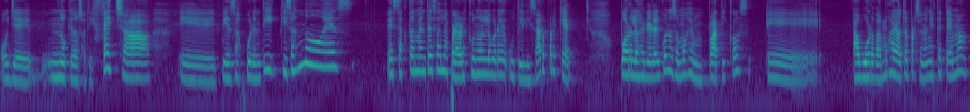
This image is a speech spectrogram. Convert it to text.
oye, no quedo satisfecha, eh, piensas puro en ti. Quizás no es exactamente esas las palabras que uno logre utilizar porque por lo general cuando somos empáticos abordamos a la otra persona en este tema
